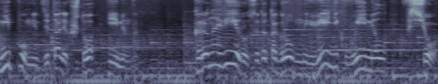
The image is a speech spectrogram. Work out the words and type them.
не помнит в деталях, что именно. Коронавирус, этот огромный веник, вымел все.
